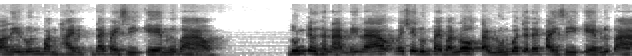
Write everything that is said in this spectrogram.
ตอนนี้ลุ้นบอลไทยได้ไปซีเกมหรือเปล่าลุ้นกันขนาดนี้แล้วไม่ใช่ลุ้นไปบอลโลก แต่ลุ้นว่าจะได้ไปซีเกมหรือเปล่า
